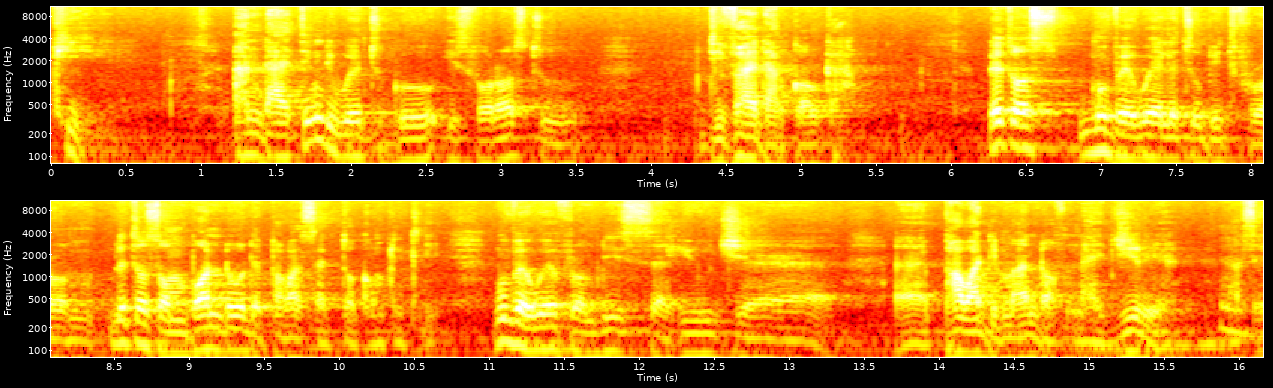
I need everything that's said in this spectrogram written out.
key. And I think the way to go is for us to divide and conquer. Let us move away a little bit from, let us unbundle the power sector completely. Move away from this uh, huge uh, uh, power demand of Nigeria mm. as a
